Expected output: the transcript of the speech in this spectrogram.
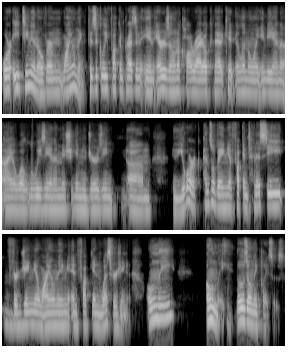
or 18 and over in Wyoming. Physically fucking present in Arizona, Colorado, Connecticut, Illinois, Indiana, Iowa, Louisiana, Michigan, New Jersey, um, New York, Pennsylvania, fucking Tennessee, Virginia, Wyoming, and fucking West Virginia. Only, only those only places.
